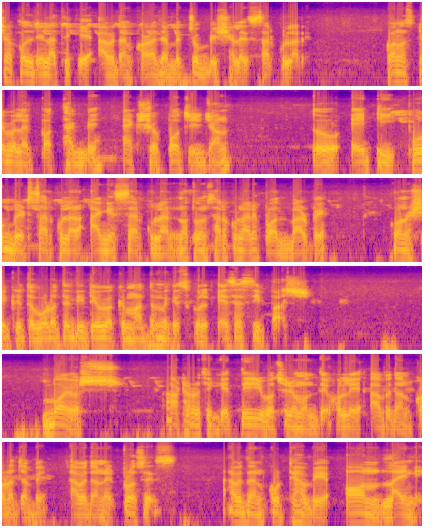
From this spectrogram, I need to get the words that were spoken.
সকল জেলা থেকে আবেদন করা যাবে চব্বিশ সালের সার্কুলারে। কনস্টেবলের পদ থাকবে একশো পঁচিশ জন। তো এটি পূর্বের সার্কুলার, আগের সার্কুলার, নতুন সার্কুলারে পদ বাড়বে। কোনো স্বীকৃত বড়তে দ্বিতীয় বিভাগে মাধ্যমিক স্কুল এসএসসি পাস। বয়স আঠারো থেকে তিরিশ বছরের মধ্যে হলে আবেদন করা যাবে। আবেদনের প্রসেস আবেদন করতে হবে অনলাইনে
